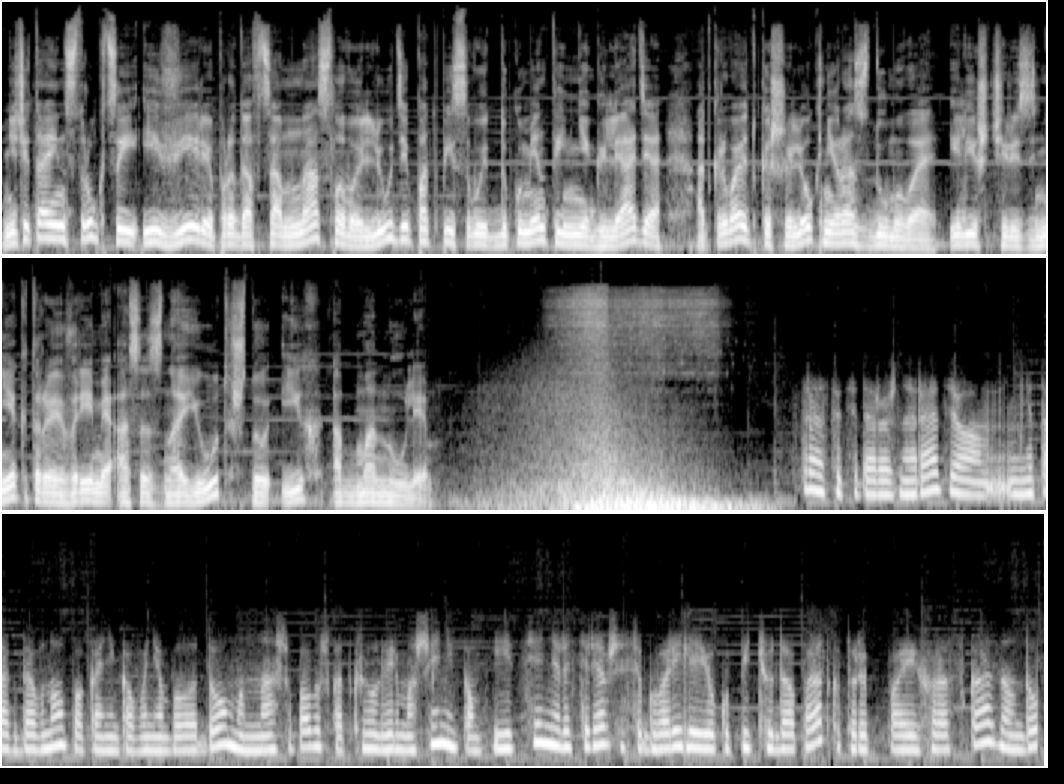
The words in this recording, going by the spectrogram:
Не читая инструкций и веря продавцам на слово, люди подписывают документы не глядя, открывают кошелек не раздумывая и лишь через некоторое время осознают, что их обманули. Здравствуйте, Дорожное радио. Не так давно, пока никого не было дома, наша бабушка открыла дверь мошенникам, и те, не растерявшись, уговорили ее купить чудо-аппарат, который, по их рассказам, должен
